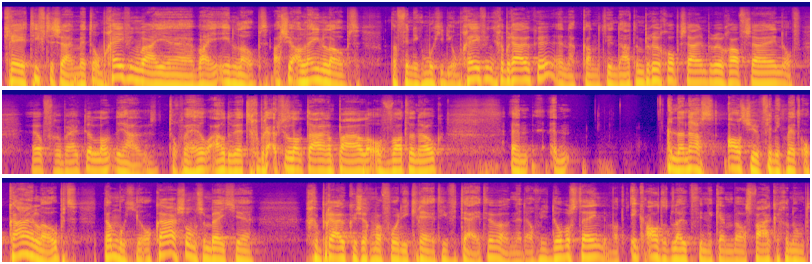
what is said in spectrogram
creatief te zijn met de omgeving waar je, waar je in loopt. Als je alleen loopt, dan vind ik, moet je die omgeving gebruiken. En dan kan het inderdaad een brug op zijn, brug af zijn. Of, of gebruik de land, ja, toch wel heel ouderwets, gebruik de lantaarnpalen of wat dan ook. En, en, en daarnaast, als je, vind ik, met elkaar loopt, dan moet je elkaar soms een beetje gebruiken, zeg maar, voor die creativiteit. Hè. We hadden net over die dobbelsteen. Wat ik altijd leuk vind, ik heb hem wel eens vaker genoemd,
